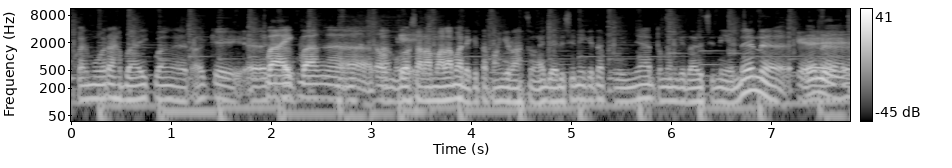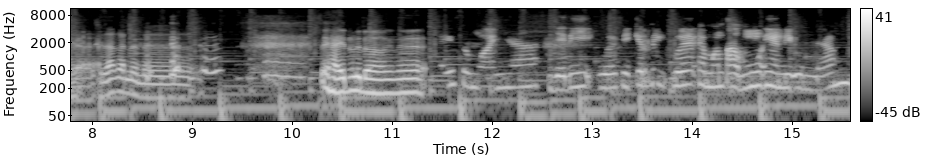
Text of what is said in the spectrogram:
Bukan murah, baik banget. Oke. eh, Baik kita- banget. Tanpa Oke. usah lama-lama deh kita panggil langsung aja di sini kita punya teman kita di sini Nene. Oke. Nene, silakan Nene. Say hi dulu dong. Hai semuanya. Jadi gue pikir nih gue emang tamu yang diundang,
